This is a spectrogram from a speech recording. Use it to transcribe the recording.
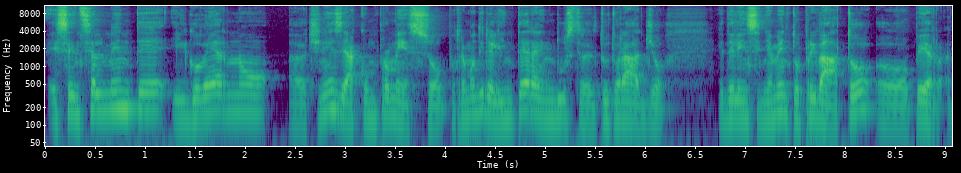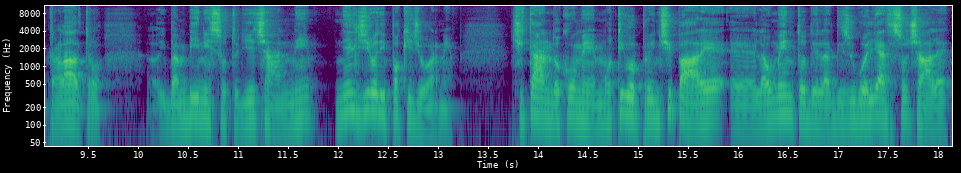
essenzialmente il governo eh, cinese ha compromesso, potremmo dire, l'intera industria del tutoraggio e dell'insegnamento privato oh, per, tra l'altro, i bambini sotto 10 anni nel giro di pochi giorni, citando come motivo principale eh, l'aumento della disuguaglianza sociale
